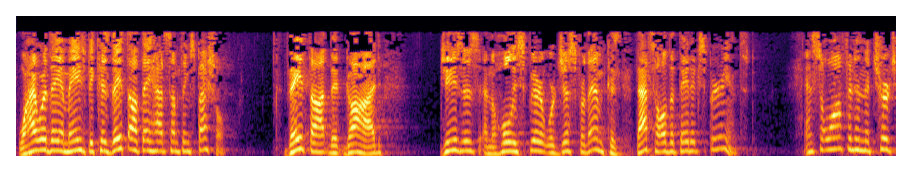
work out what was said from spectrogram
Why were they amazed? Because they thought they had something special. They thought that God, Jesus, and the Holy Spirit were just for them because that's all that they'd experienced. And so often in the church,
